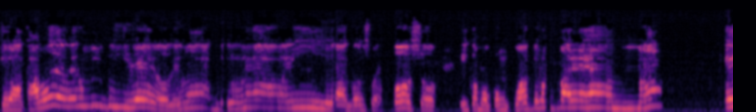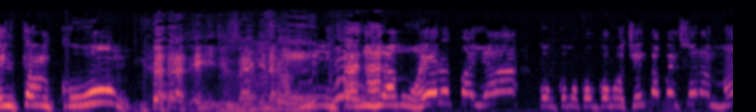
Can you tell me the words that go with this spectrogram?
yo acabo de ver un video de una, de una amiga con su esposo y como con cuatro parejas más en Cancún. Sí. Y la mujer es para allá con como con, con 80 personas más.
